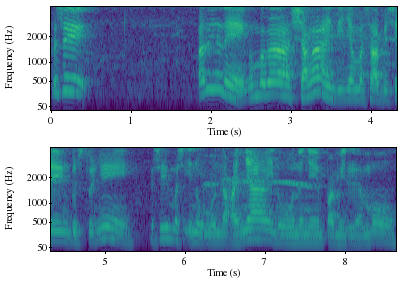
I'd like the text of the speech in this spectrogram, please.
Kasi, ano yan eh, kumbaga, siya nga, hindi niya masabi sa'yo yung gusto niya eh. Kasi mas inuuna ka niya, inuuna niya yung pamilya mo,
